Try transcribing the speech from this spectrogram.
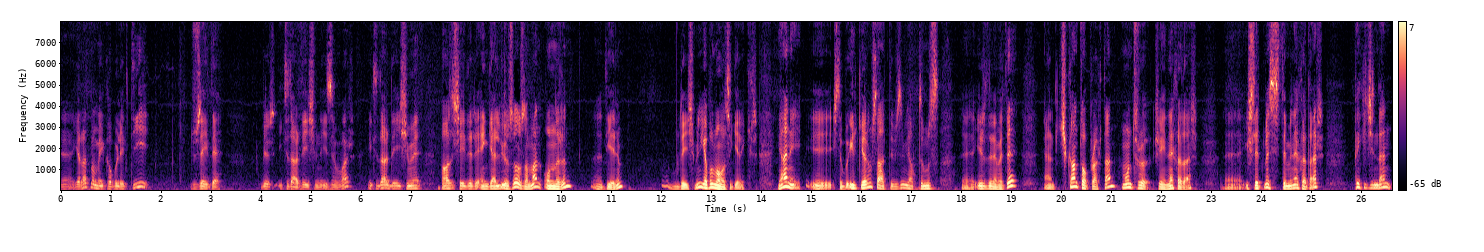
e, yaratmamayı kabul ettiği düzeyde bir iktidar değişimine izin var. İktidar değişimi bazı şeyleri engelliyorsa o zaman onların e, diyelim bu değişimin yapılmaması gerekir. Yani e, işte bu ilk yarım saatte bizim yaptığımız e, irdelemede yani çıkan topraktan Montreux şeyine kadar e, işletme sistemine kadar pek içinden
